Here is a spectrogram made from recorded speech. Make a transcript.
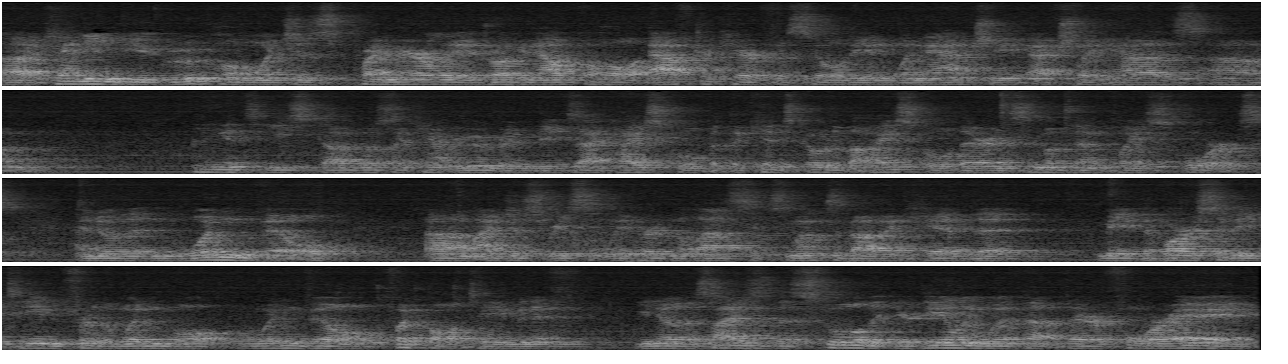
uh, Canyon View Group Home, which is primarily a drug and alcohol aftercare facility in Wenatchee, actually has, um, I think it's East Douglas, I can't remember the exact high school, but the kids go to the high school there and some of them play sports. I know that in Woodinville, um, I just recently heard in the last six months about a kid that made the varsity team for the Woodinville, football team. And if you know the size of the school that you're dealing with up there, 4A,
